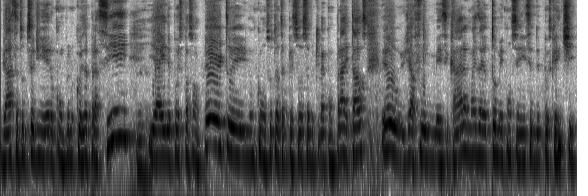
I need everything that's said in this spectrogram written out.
gasta todo o seu dinheiro comprando coisa pra si, e aí depois passa um aperto e não consulta outra pessoa sobre o que vai comprar e tal. Eu já fui esse cara, mas aí eu tomei consciência depois que a gente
